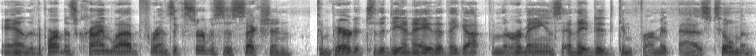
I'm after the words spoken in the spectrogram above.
and the department's crime lab forensic services section compared it to the DNA that they got from the remains, and they did confirm it as Tillman.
